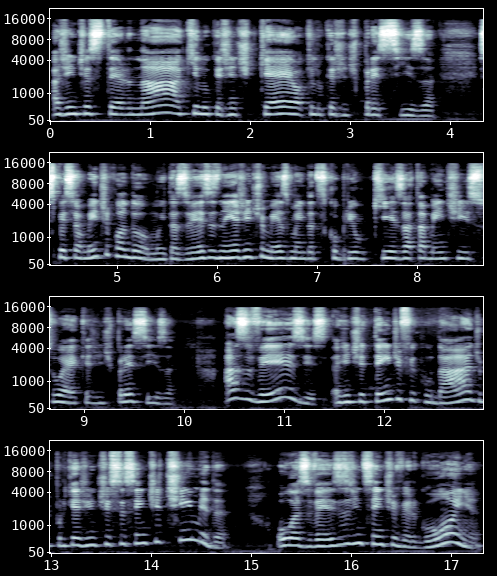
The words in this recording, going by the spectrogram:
a gente externar aquilo que a gente quer ou aquilo que a gente precisa. Especialmente quando muitas vezes nem a gente mesmo ainda descobriu o que exatamente isso é que a gente precisa. Às vezes a gente tem dificuldade porque a gente se sente tímida, ou às vezes a gente sente vergonha,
